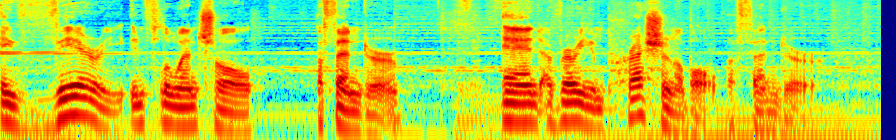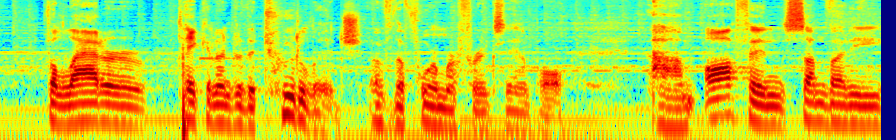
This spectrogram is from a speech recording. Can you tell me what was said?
a very influential offender and a very impressionable offender the latter taken under the tutelage of the former, for example. Um, often somebody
